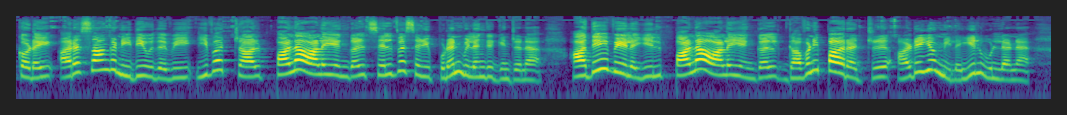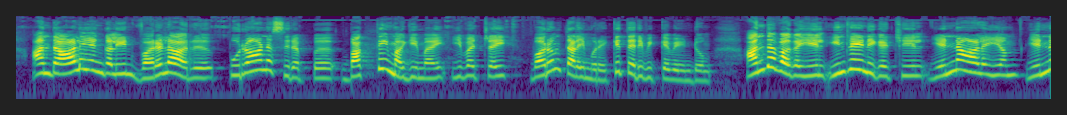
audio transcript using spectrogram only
நன்கொடை அரசாங்க நிதியுதவி இவற்றால் பல ஆலயங்கள் செல்வ செழிப்புடன் விளங்குகின்றன. அதே வேளையில் பல ஆலயங்கள் கவனிப்பாரற்று அழியும் நிலையில் உள்ளன. அந்த ஆலயங்களின் வரலாறு புராண சிறப்பு பக்தி மகிமை இவற்றை வரும் தலைமுறைக்கு தெரிவிக்க வேண்டும். அந்த வகையில் இன்றைய நிகழ்ச்சியில் என்ன ஆலயம் என்ன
